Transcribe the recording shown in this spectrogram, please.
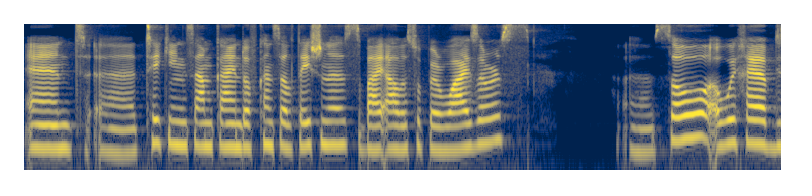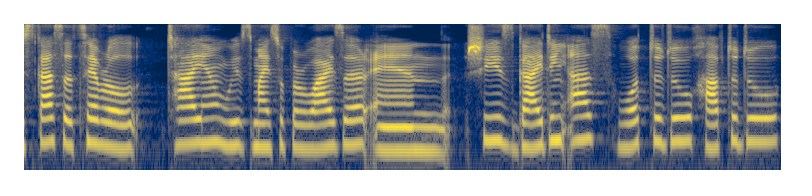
and uh, taking some kind of consultations by our supervisors. Uh, so we have discussed several time with my supervisor and she's guiding us what to do, how to do.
